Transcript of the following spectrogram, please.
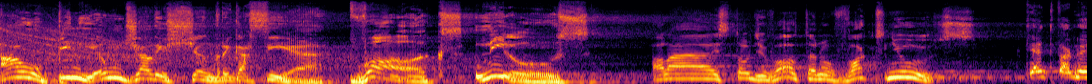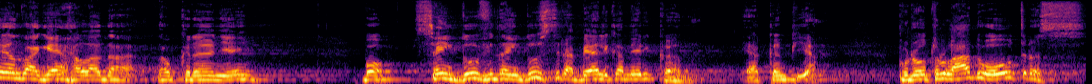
A opinião de Alexandre Garcia. Vox News. Olá, estou de volta no Vox News. Quem é que está ganhando a guerra lá da, da Ucrânia, hein? Bom, sem dúvida a indústria bélica americana é a campeã. Por outro lado, outras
